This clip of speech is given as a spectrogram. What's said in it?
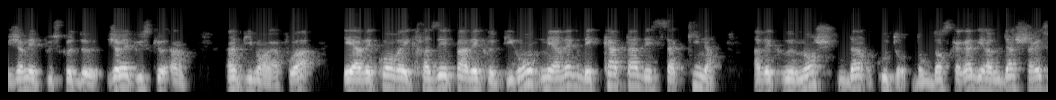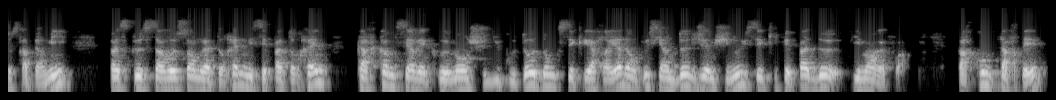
jamais plus que deux, jamais plus que un, un piment à la fois, et avec quoi on va écraser, pas avec le pigron, mais avec des kata des sakina, avec le manche d'un couteau. Donc dans ce cas-là, dit Rav charré, ce sera permis, parce que ça ressemble à tochen, mais c'est pas tochen, car comme c'est avec le manche du couteau, donc c'est clair. En plus, il y a un deuxième chinouille, c'est qu'il ne fait pas deux piments à la fois. Par contre, tarté,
